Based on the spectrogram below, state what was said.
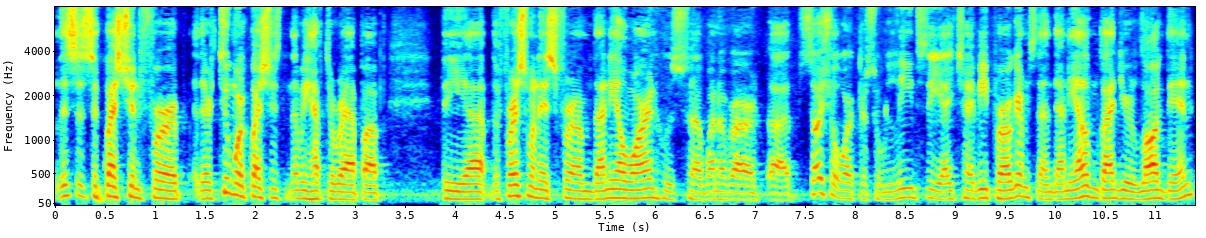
this is a question for, there are two more questions that we have to wrap up. The, uh, the first one is from Danielle Warren, who's uh, one of our uh, social workers who leads the HIV programs. And Danielle, I'm glad you're logged in.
